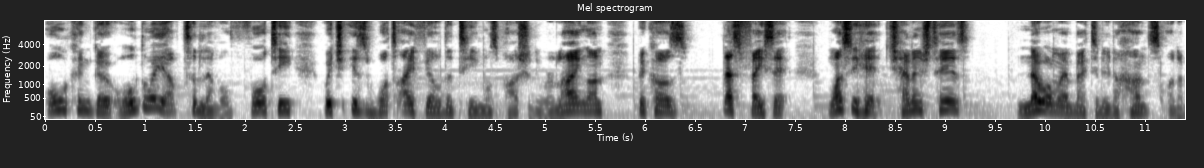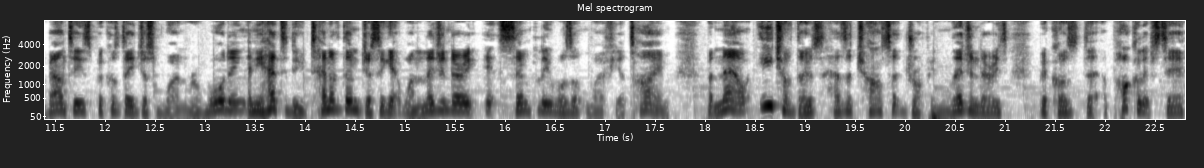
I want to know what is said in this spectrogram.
all can go all the way up to level 40 which is what I feel the team was partially relying on because let's face it, once you hit challenge tiers, no one went back to do the hunts or the bounties because they just weren't rewarding and you had to do 10 of them just to get one legendary, it simply wasn't worth your time. But now each of those has a chance at dropping legendaries because the apocalypse tier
